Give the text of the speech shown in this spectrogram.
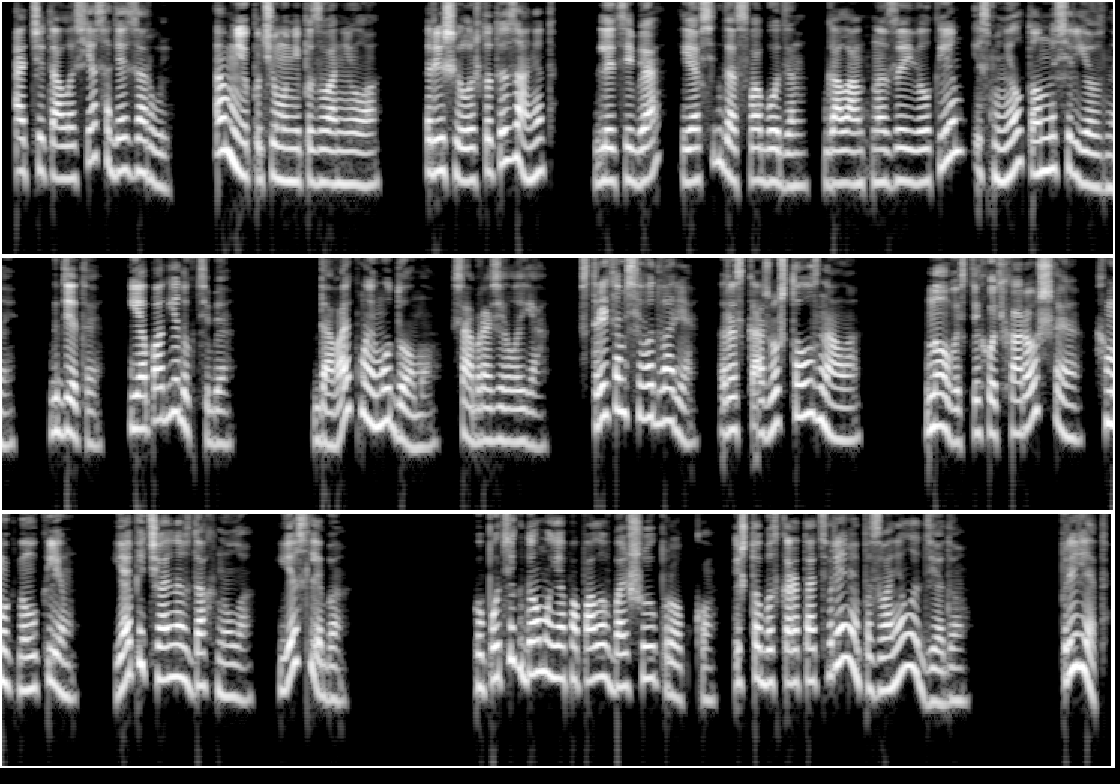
— отчиталась я, садясь за руль. «А мне почему не позвонила?» «Решила, что ты занят». «Для тебя я всегда свободен», — галантно заявил Клим и сменил тон на серьезный. «Где ты? Я подъеду к тебе». «Давай к моему дому», — сообразила я. «Встретимся во дворе. Расскажу, что узнала». «Новости хоть хорошие?» — хмыкнул Клим. Я печально вздохнула. «Если бы...» По пути к дому я попала в большую пробку, и чтобы скоротать время, позвонила деду. «Привет»,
